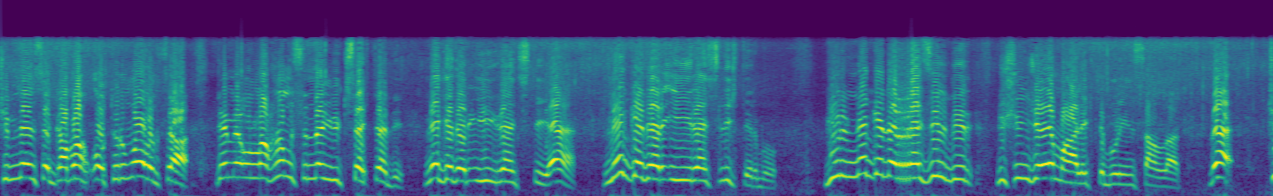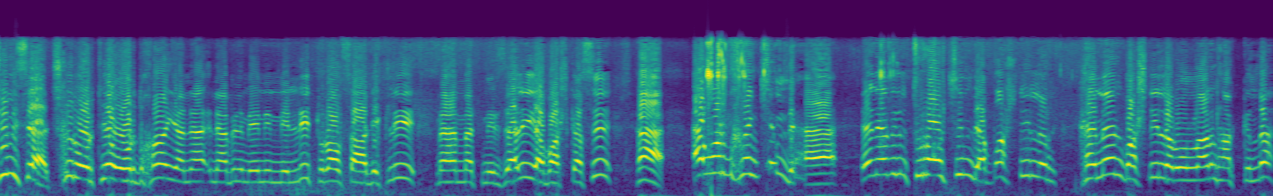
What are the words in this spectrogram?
kimdənsə qabaq oturumu alıbsa, demək onlar hamısından yüksəkdədir. Nə qədər iyrəncdir, hə? Nə qədər iyrənclikdir bu. Görün nə qədər rəzil bir düşüncəyə malikdir bu insanlar. Və Kimisə çıxır ortaya Orduxan ya nə, nə bilim Emin Milli, Tural Sadiqli, Məhəmməd Mirzəli ya başqası. Hə, ə Orduxan kimdir hə? Ya nə bilim Tural kimdir? Başlayırlar, həmən başlayırlar onların haqqında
